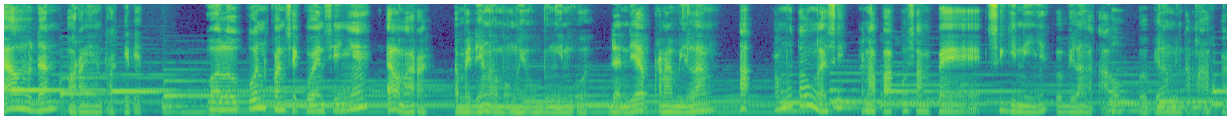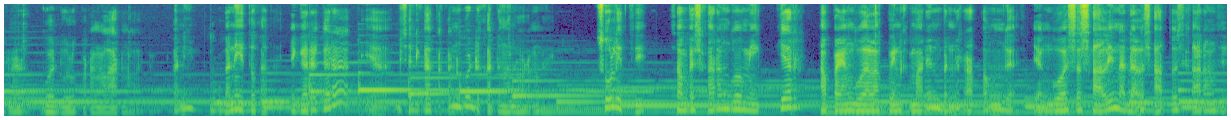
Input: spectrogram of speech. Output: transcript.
L dan orang yang terakhir itu. Walaupun konsekuensinya L marah sampai dia nggak mau ngehubungin gue dan dia pernah bilang kamu tahu nggak sih kenapa aku sampai segininya? Gue bilang nggak tahu. Gue bilang minta maaf karena gue dulu pernah ngelarang lagi bukan ini bukan itu katanya. Ya gara-gara ya bisa dikatakan gue dekat dengan orang lain. Sulit sih. Sampai sekarang gue mikir apa yang gue lakuin kemarin bener atau enggak. Yang gue sesalin adalah satu sekarang sih.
